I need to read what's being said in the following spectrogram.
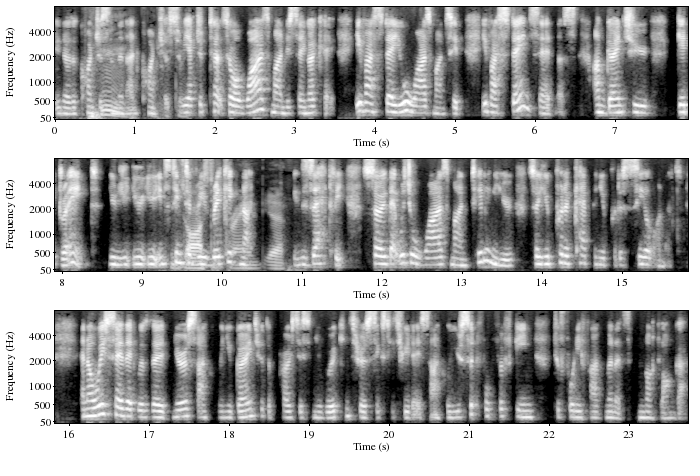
you know the conscious mm. and the hmm. non-conscious. So we have to tell. So our wise mind is saying, okay, if I stay, your wise mind said, if I stay in sadness, I'm going to get drained. You you you instinctively Exhausted, recognize yeah exactly. So that was your wise mind telling you. So you put a cap and you put a seal on it. And I always say that with the neurocycle, when you're going through the process and you're working through a 63 day cycle, you sit for 15 to 45 minutes, not longer,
